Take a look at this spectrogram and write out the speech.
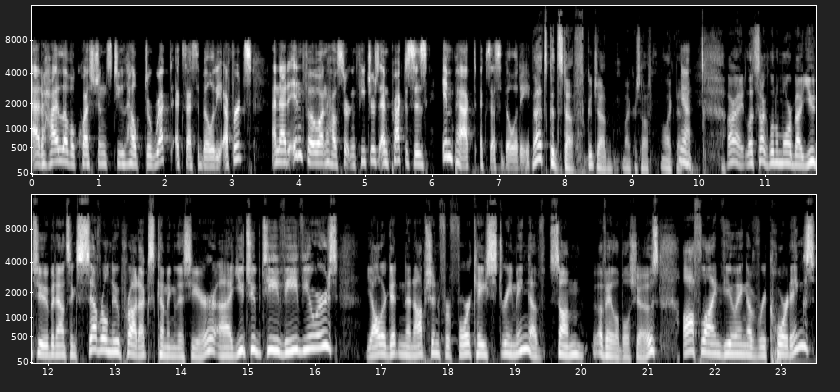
add high level questions to help direct accessibility efforts, and add info on how certain features and practices impact accessibility. That's good stuff. Good job, Microsoft. I like that. Yeah. All right, let's talk a little more about YouTube announcing several new products coming this year. Uh, YouTube TV viewers. Y'all are getting an option for 4K streaming of some available shows, offline viewing of recordings,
